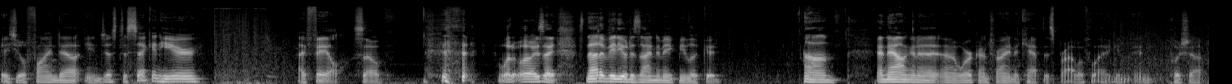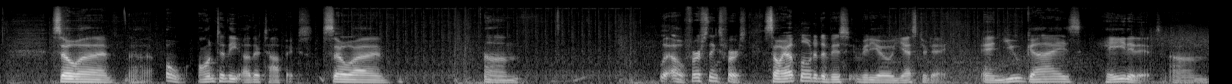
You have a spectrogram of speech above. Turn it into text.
as you'll find out in just a second here, I fail. So what, what, do I say? It's not a video designed to make me look good. Um, and now I'm going to uh, work on trying to cap this Bravo flag and, and push up. So, uh, uh, oh, on to the other topics. So, uh, um, oh, first things first. So I uploaded a video yesterday, and you guys hated it. Um,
